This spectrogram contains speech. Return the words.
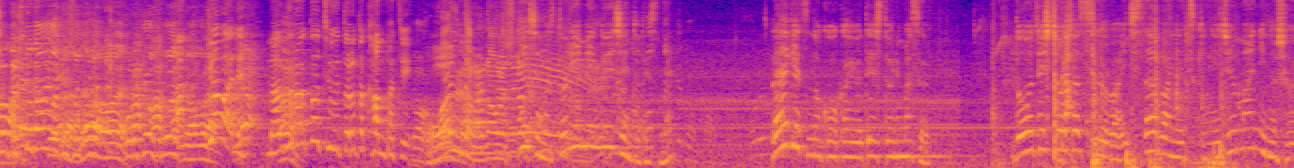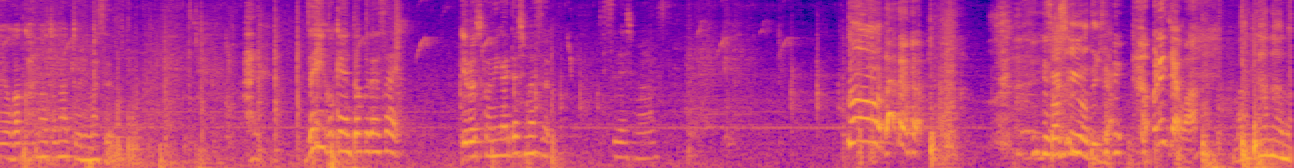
ちょっと一段落しとからおい俺今日すごいですよこれ今日はねマグロと中トロとカンパチ。怖いんだろうな俺。弊社のストリーミングエージェントですね。来月の公開を予定しております。同時視聴者数は1サーバーにつき20万人の収容が可能となっております。はい。ぜひご検討ください。よろしくお願いいたします。失礼します。刺身持ってきた。お姉ちゃんは？またなの。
